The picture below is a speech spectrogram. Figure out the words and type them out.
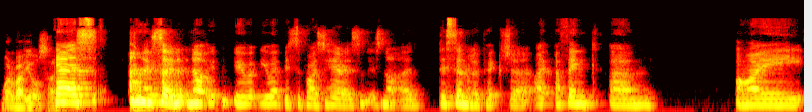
what about your side? Yes. so no, you you won't be surprised to hear it. It's, it's not a dissimilar picture. I, I think um, I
